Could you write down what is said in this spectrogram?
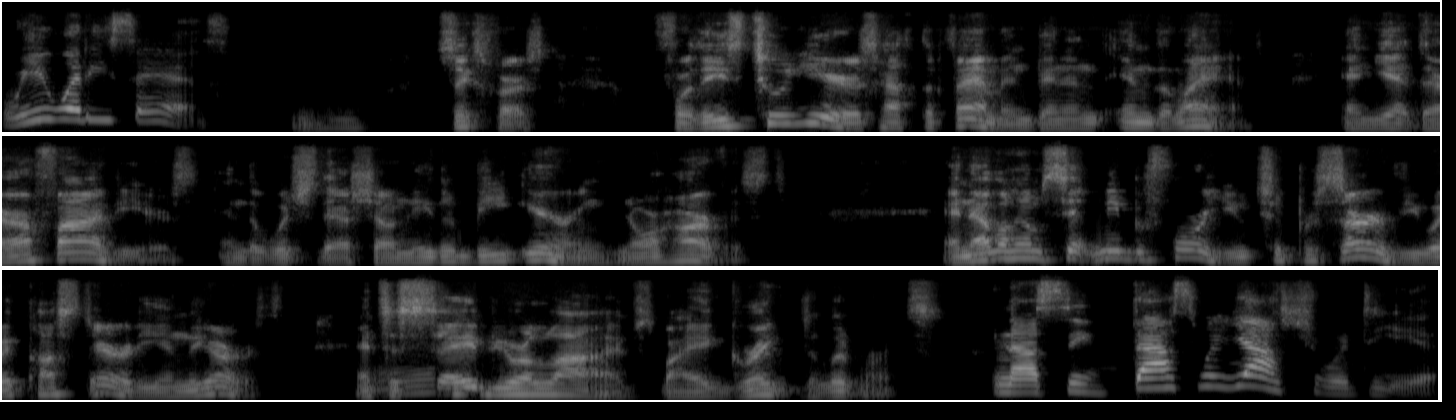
Read what he says. Mm-hmm. Sixth verse. For these two years hath the famine been in, in the land, and yet there are five years in the which there shall neither be earing nor harvest. And Elohim sent me before you to preserve you a posterity in the earth, and to mm-hmm. save your lives by a great deliverance. Now, see, that's what Yahshua did.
